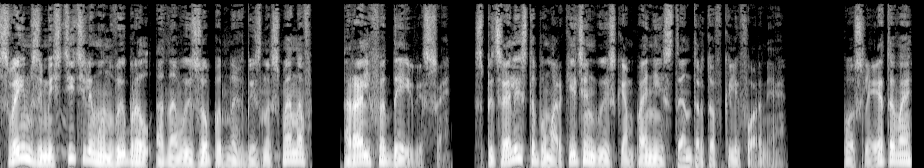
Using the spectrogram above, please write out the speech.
Своим заместителем он выбрал одного из опытных бизнесменов Ральфа Дэвиса, специалиста по маркетингу из компании Standard of California. После этого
